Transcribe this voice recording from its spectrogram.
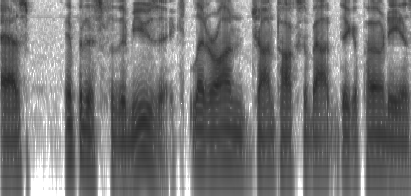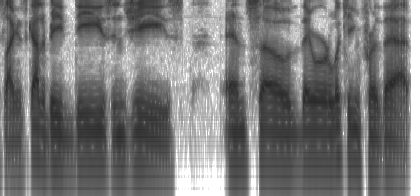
as impetus for the music. Later on, John talks about Dig a Pony. It's like it's got to be D's and G's. And so they were looking for that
